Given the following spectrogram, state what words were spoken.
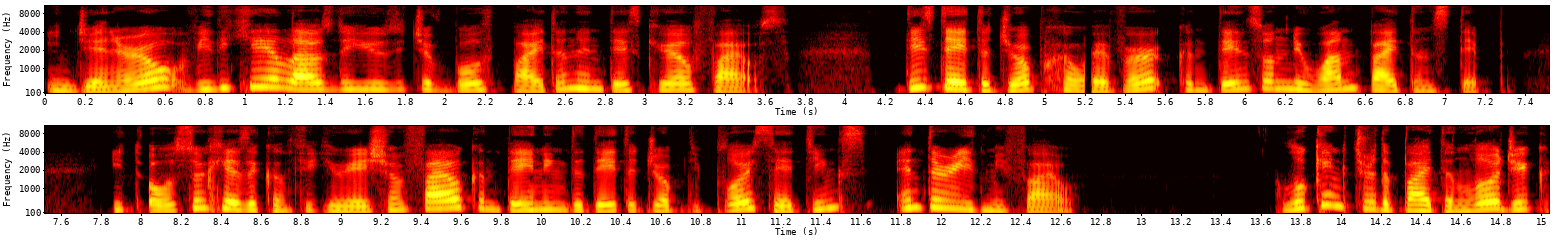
In general, VDK allows the usage of both Python and SQL files. This data job, however, contains only one Python step. It also has a configuration file containing the data job deploy settings and a README file. Looking through the Python logic,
